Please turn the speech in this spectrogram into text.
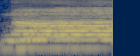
No.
